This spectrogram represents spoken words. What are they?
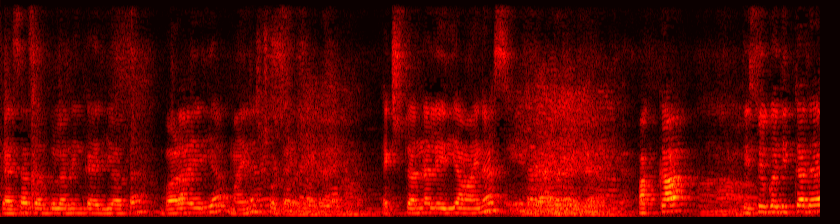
कैसा सर्कुलर रिंग का एरिया होता है? बड़ा एरिया माइनस छोटा एरिया एक्सटर्नल एरिया माइनस पक्का? किसी को दिक्कत है?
